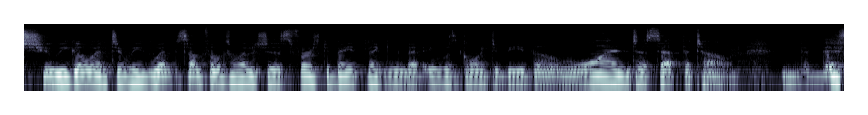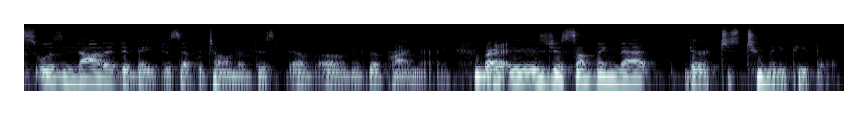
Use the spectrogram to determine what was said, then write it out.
Two, we go into we went some folks went into this first debate thinking that it was going to be the one to set the tone. Th- this was not a debate to set the tone of this of, of the primary. Right. it, it's just something that there are just too many people.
